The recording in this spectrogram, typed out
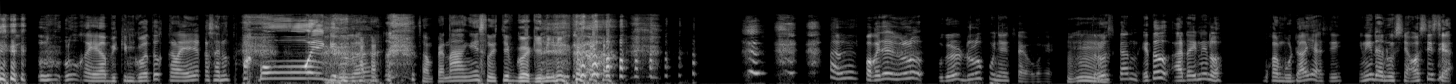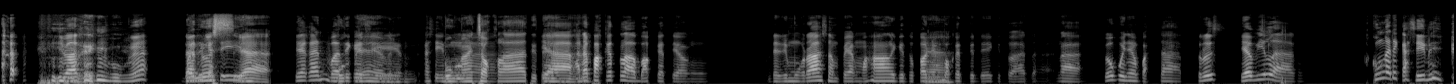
Lu lu kayak bikin gue tuh kayaknya kesannya tuh fuckboy gitu kan. Sampai nangis lu Cip gue gini. Pokoknya dulu gue dulu punya cewek. Mm-mm. terus kan itu ada ini loh bukan budaya sih. Ini danusnya osis ya. Jualin bunga danus ya. ya kan buat Bu- iya, dikasihin kasihin bunga coklat gitu ya. Ada paket lah paket yang dari murah sampai yang mahal gitu kan yang Ya. paket gede gitu ada. Nah gue punya pacar terus dia bilang aku nggak dikasih nih.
